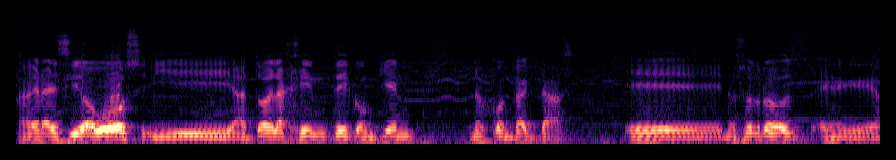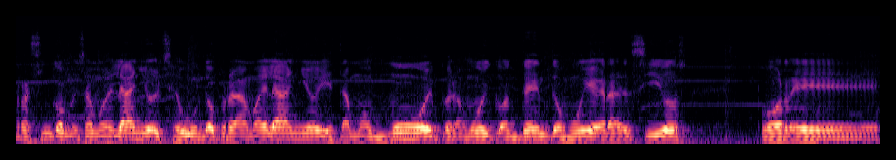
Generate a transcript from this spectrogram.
Agradecido a vos y a toda la gente con quien nos contactás. Eh, nosotros eh, recién comenzamos el año, el segundo programa del año, y estamos muy, pero muy contentos, muy agradecidos por eh,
